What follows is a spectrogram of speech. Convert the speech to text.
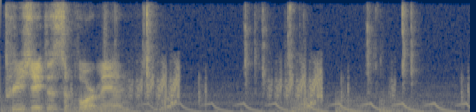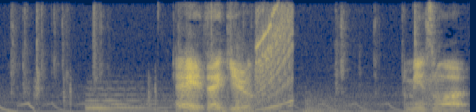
Appreciate the support, man. Hey, thank you. That means a lot.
